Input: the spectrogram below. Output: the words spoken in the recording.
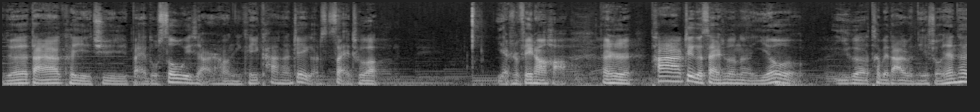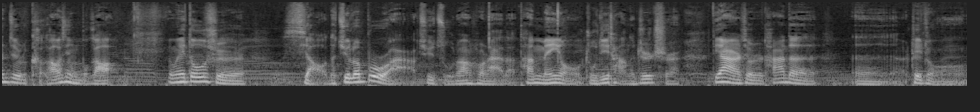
我觉得大家可以去百度搜一下，然后你可以看看这个赛车也是非常好。但是它这个赛车呢，也有一个特别大的问题。首先，它就是可靠性不高，因为都是小的俱乐部啊去组装出来的，它没有主机厂的支持。第二，就是它的呃这种。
